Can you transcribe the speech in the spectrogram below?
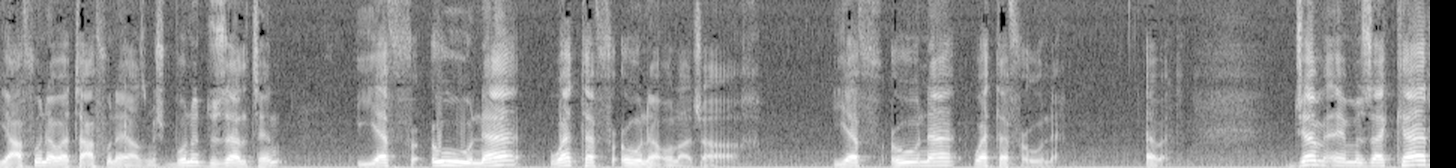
Ya'fune ve ta'fune yazmış. Bunu düzeltin. Yef'une ve tef'une olacak. Yef'une ve tef'une. Evet. Cem'i müzekker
